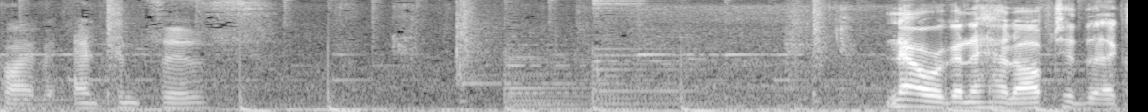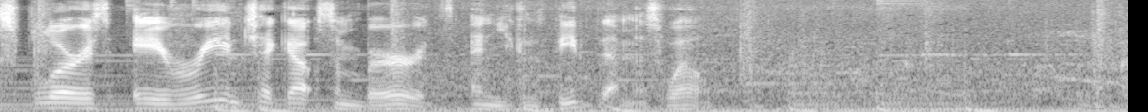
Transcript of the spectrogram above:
private entrances. Now we're gonna head off to the Explorer's Aviary and check out some birds, and you can feed them as well.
